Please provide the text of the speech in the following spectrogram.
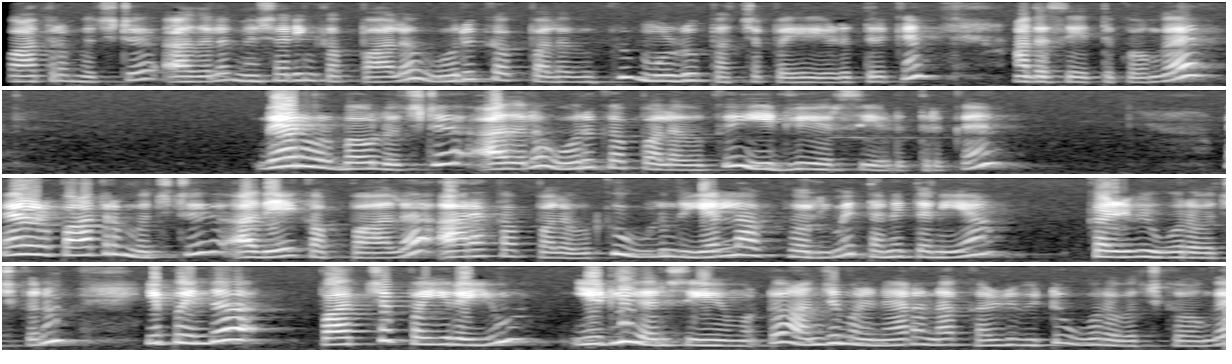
பாத்திரம் வச்சுட்டு அதில் மெஷரிங் கப்பால் ஒரு கப் அளவுக்கு முழு பச்சை பயிர் எடுத்திருக்கேன். அதை சேர்த்துக்கோங்க. வேற ஒரு பவுல் வச்சுட்டு அதில் ஒரு கப் அளவுக்கு இட்லி அரிசி எடுத்திருக்கேன். வேற ஒரு பாத்திரம் வச்சுட்டு அதே கப்பால் அரை கப் அளவுக்கு உளுந்து எல்லா பொருளையுமே தனித்தனியாக கழுவி ஊற வச்சுக்கணும். இப்போ இந்த பச்சை பயிரையும் இட்லி அரிசியையும் மட்டும் அஞ்சு மணி நேரம் நான் கழுவிட்டு ஊற வச்சுக்கோங்க.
